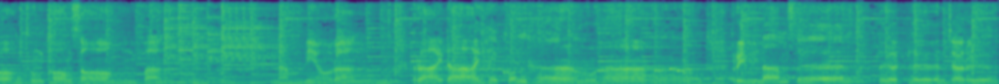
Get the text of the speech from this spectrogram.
องร้องทุ่งทองสองฝั่งนำเหนียวรัง รายได้ให้คนห้าวหาริมน้ำเซินเพลิดเพลินเจริญ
